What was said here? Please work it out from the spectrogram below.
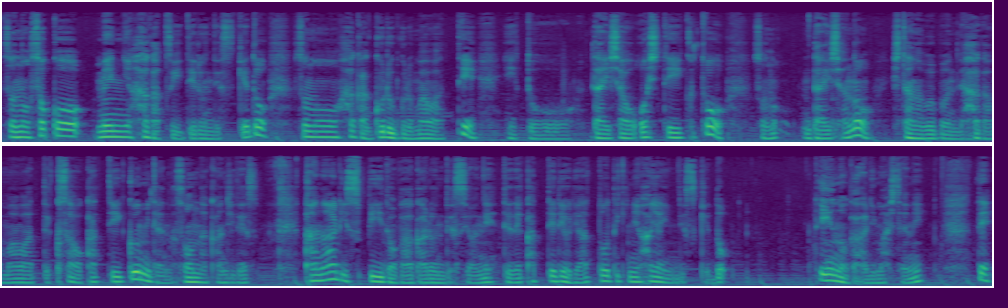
その底面に刃がついてるんですけど、その刃がぐるぐる回って、えっと、台車を押していくと、その台車の下の部分で刃が回って草を刈っていくみたいな、そんな感じです。かなりスピードが上がるんですよね。手で刈ってるより圧倒的に速いんですけど。っていうのがありましてね。で、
